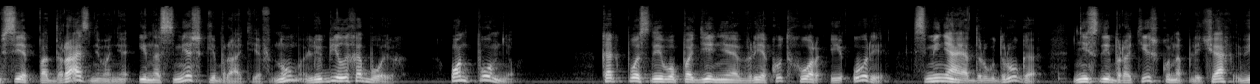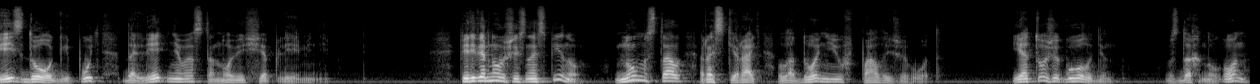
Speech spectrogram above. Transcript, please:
все подразнивания и насмешки братьев, Нум любил их обоих. Он помнил, как после его падения в реку Тхор и Ури, сменяя друг друга, несли братишку на плечах весь долгий путь до летнего становища племени. Перевернувшись на спину, Нум стал растирать ладонью впалый живот. «Я тоже голоден», – вздохнул он.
